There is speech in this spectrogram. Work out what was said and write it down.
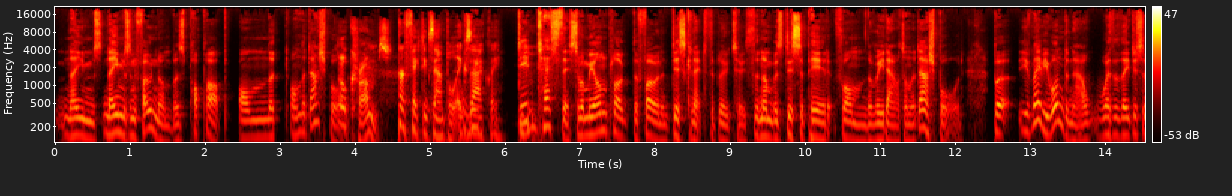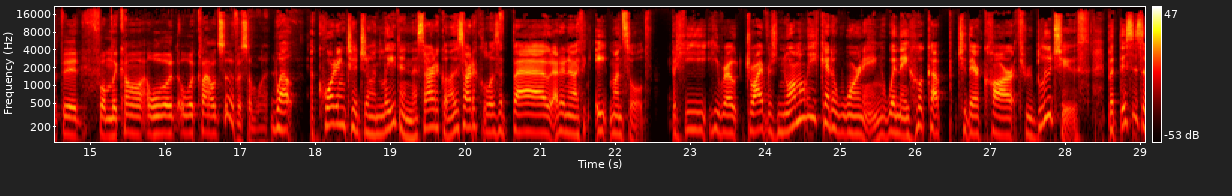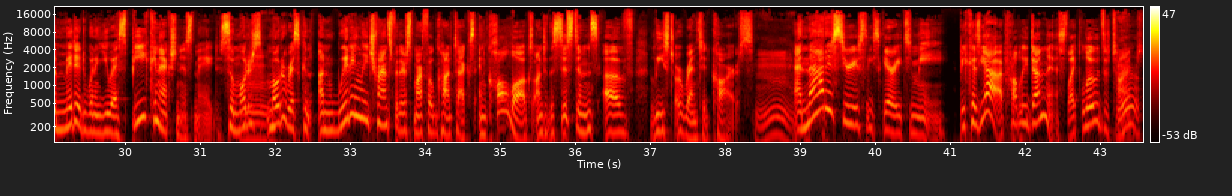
names names and phone numbers pop up on the on the dashboard. oh crumbs. Perfect example. Exactly. Did mm-hmm. test this. So when we unplugged the phone and disconnected the Bluetooth, the numbers disappeared from the readout on the dashboard. But you've made me wonder now whether they disappeared from the car or, or a cloud server somewhere. Well, according to John Leyden, this article, this article was about, I don't know, I think eight months old. But he, he wrote, drivers normally get a warning when they hook up to their car through Bluetooth, but this is omitted when a USB connection is made. So motors, hmm. motorists can unwittingly transfer their smartphone contacts and call logs onto the systems of leased or rented cars. Hmm. And that is seriously scary to me because yeah, I've probably done this like loads of times.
